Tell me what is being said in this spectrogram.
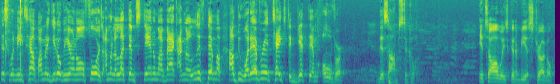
this one needs help. I'm going to get over here on all fours. I'm going to let them stand on my back. I'm going to lift them up. I'll do whatever it takes to get them over this obstacle. It's always going to be a struggle.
